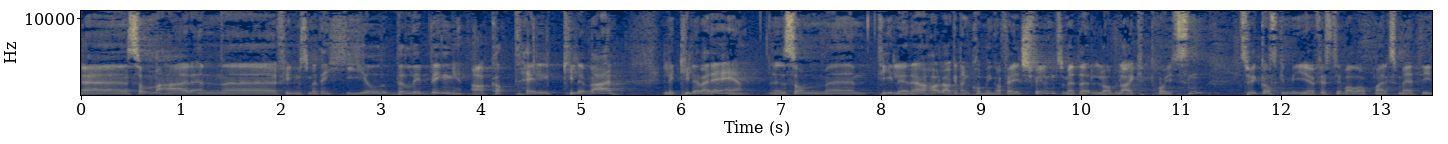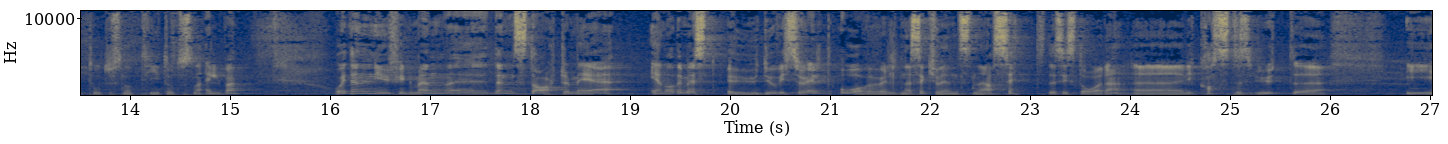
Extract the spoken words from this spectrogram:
Eh, Som er en eh, film som heter 'Heal the Living' av Catel Killever. Eller Killeveré. eh, Som eh, tidligere har laget en coming of age-film som heter 'Love Like Poison'. Som fikk ganske mye festivaloppmerksomhet i 2010-2011. Og i denne nye filmen eh, Den starter med en av de mest audiovisuelt overveldende sekvensene jeg har sett det siste året. Eh, vi kastes ut, i,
